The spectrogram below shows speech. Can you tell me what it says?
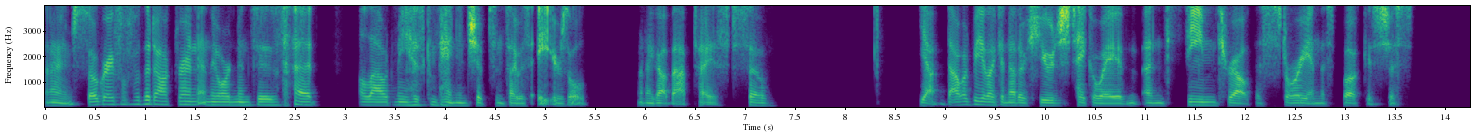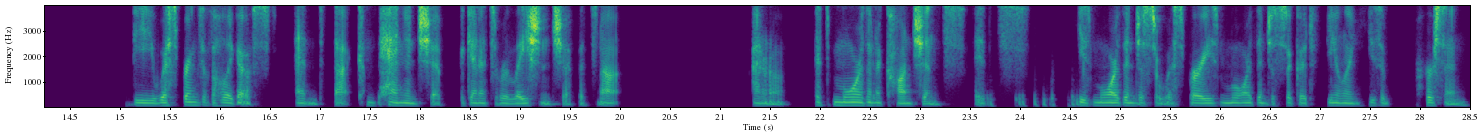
And I'm so grateful for the doctrine and the ordinances that allowed me his companionship since I was eight years old when I got baptized. So, yeah, that would be like another huge takeaway and theme throughout this story and this book is just the whisperings of the Holy Ghost and that companionship. Again, it's a relationship. It's not I don't know, it's more than a conscience. It's he's more than just a whisper. He's more than just a good feeling. He's a person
